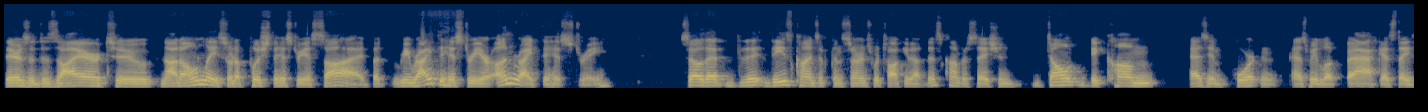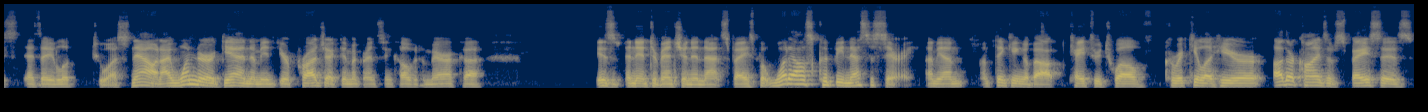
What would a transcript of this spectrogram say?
There's a desire to not only sort of push the history aside, but rewrite the history or unwrite the history so that th- these kinds of concerns we're talking about this conversation don't become as important as we look back as they as they look to us now. And I wonder again, I mean, your project, Immigrants in COVID America, is an intervention in that space. But what else could be necessary? I mean, I'm, I'm thinking about K through 12 curricula here, other kinds of spaces,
